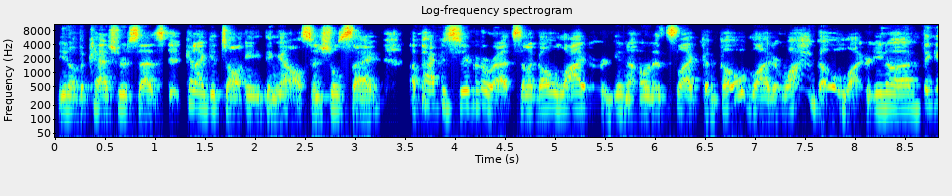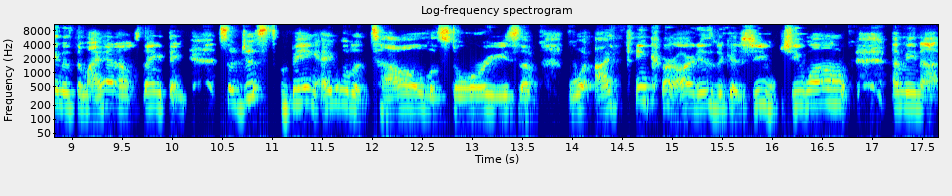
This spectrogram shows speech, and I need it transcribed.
you know, the cashier says, Can I get y'all anything else? And she'll say, A pack of cigarettes and a gold lighter, you know, and it's like a gold lighter. Why a gold lighter? You know, I'm thinking this in my head, I don't say anything. So just being able to tell the stories of what I think her art is because she she won't. I mean, I,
